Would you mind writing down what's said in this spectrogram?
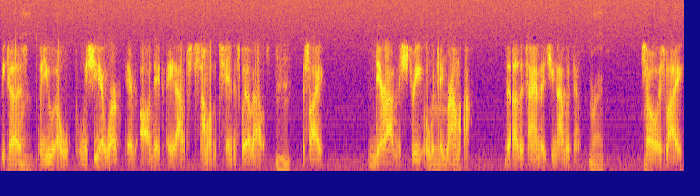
Because Right. when you uh, when she at work every, all day for eight hours, some of them ten to twelve hours. hmm It's like they're out in the street or with their Mhm. grandma the other time that you're not with them. Right. So it's like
